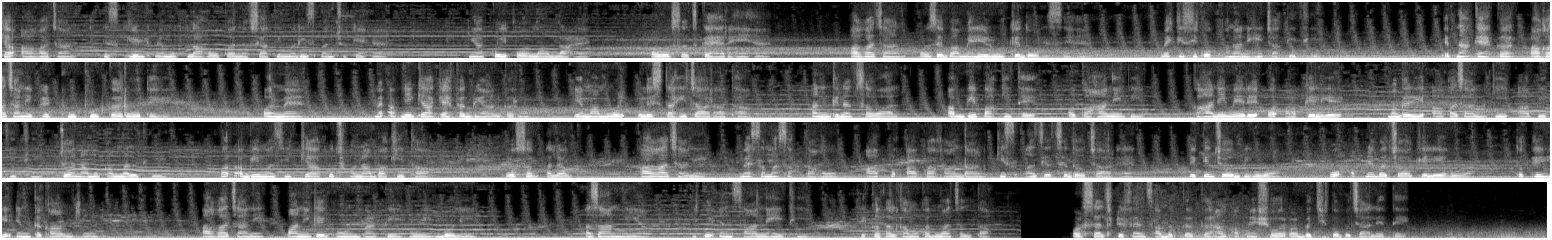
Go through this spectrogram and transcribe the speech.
کیا آغا جان اس گلٹ میں مبتلا ہو کر نفسیاتی مریض بن چکے ہیں یا کوئی اور معاملہ ہے اور وہ سچ کہہ رہے ہیں؟ آغا جان اور زیبا میری روح کے دو حصے ہیں۔ میں کسی کو کھونا نہیں چاہتی تھی۔ اتنا کہہ کر آغا جانی پھر پھوٹ پھوٹ کر روتے ہیں۔ اور میں میں اپنی کیا کیفیت بیان کروں؟ یہ معمول الجھتا ہی چاہ رہا تھا۔ ان گنت سوال۔ اب بھی باقی تھے اور کہانی بھی۔ کہانی میرے اور آپ کے لیے، مگر یہ آغا جان کی آپ بیتی تھی جو نامکمل تھی۔ اور ابھی مزید کیا کچھ ہونا باقی تھا؟ وہ سب الگ۔ آغا جانے میں سمجھ سکتا ہوں آپ اور آپ کا خاندان کس اذیت سے دو چار ہے، لیکن جو بھی ہوا وہ اپنے بچاؤ کے لیے ہوا تو پھر یہ انتقام کیوں؟ آغا جانی پانی کے گھون بھرتی ہوئی بولی، اذان میاں، یہ کوئی انسان نہیں تھی کہ قتل کا مقدمہ چلتا اور سیلف ڈیفینس ثابت کر کر ہم اپنے شور اور بچی کو بچا لیتے۔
